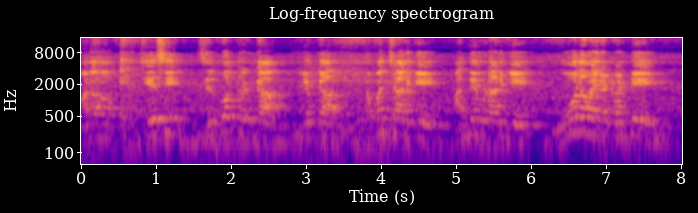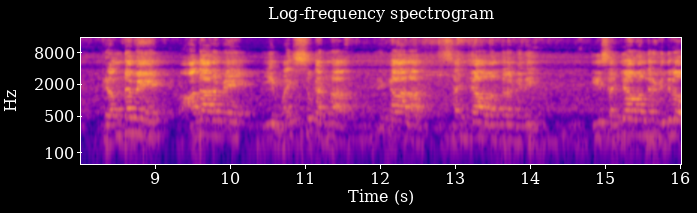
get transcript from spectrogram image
మనం చేసి శిల్పోత్తరంగా ఈ యొక్క ప్రపంచానికి అందివ్వడానికి మూలమైనటువంటి గ్రంథమే ఆధారమే ఈ వైశ్వకర్మ త్రికాల సంధ్యావందన విధి ఈ సంధ్యావందన విధిలో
